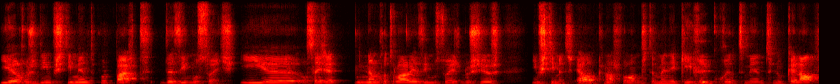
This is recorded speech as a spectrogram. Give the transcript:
erros de investimento por parte das emoções. E, uh, ou seja, não controlar as emoções nos seus investimentos. É algo que nós falamos também aqui recorrentemente no canal.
